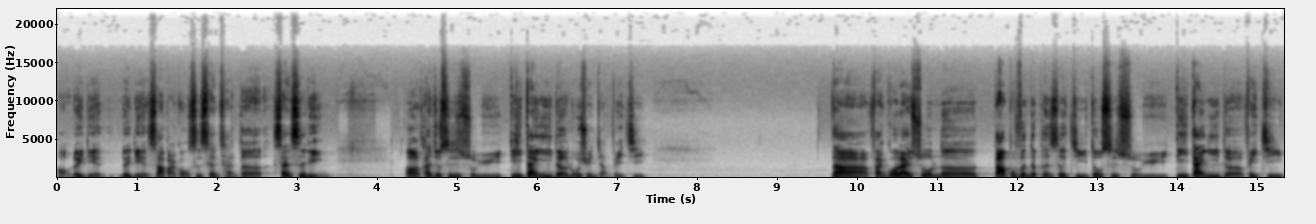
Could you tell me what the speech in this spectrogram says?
哦，瑞典瑞典萨巴公司生产的三四零，啊，它就是属于低单翼的螺旋桨飞机。那反过来说呢，大部分的喷射机都是属于低单翼的飞机。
